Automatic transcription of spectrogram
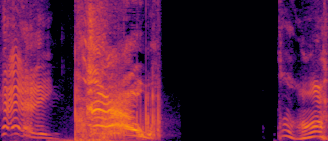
Hey! Ow! Aw,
